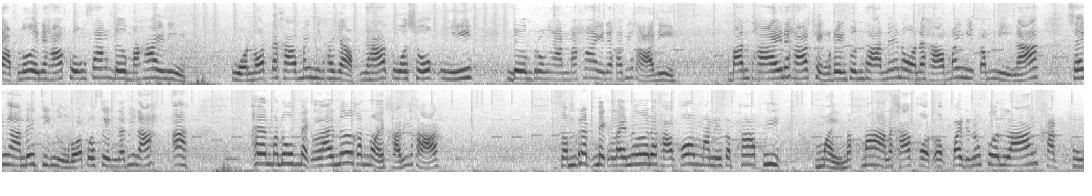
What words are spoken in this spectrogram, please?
ยับเลยนะคะ โครงสร้างเดิมมาให้นี่ หัวน็อตนะคะ ไม่มีขยับนะคะ ตัวโชคนี้เดิมโรงงานมาให้นะคะพี่ขานี่ บานท้ายนะคะ แข็งแรงทนทานแน่นอนนะคะ ไม่มีตำหนินะ ใช้งานได้จริง 100%นะพี่นะอะแพนมาดูแม็กไลเนอร์กันหน่อยค่ะพี่ขาสำหรับแม็กไลเนอร์นะคะ ก็มาในสภาพที่ใหม่มากๆนะคะกดออกไปเดี๋ยวน้องเฟิร์นล้างขัดถู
